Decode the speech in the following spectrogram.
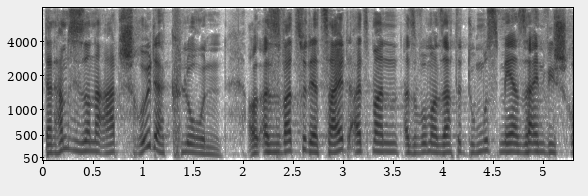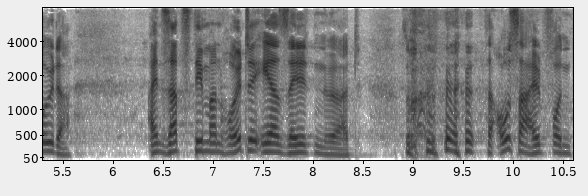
dann haben sie so eine Art Schröder-Klon. Also es war zu der Zeit, als man, also wo man sagte, du musst mehr sein wie Schröder. Ein Satz, den man heute eher selten hört. So, außerhalb von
